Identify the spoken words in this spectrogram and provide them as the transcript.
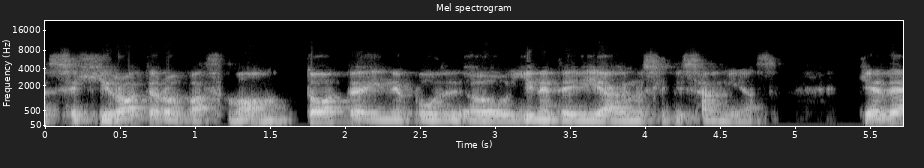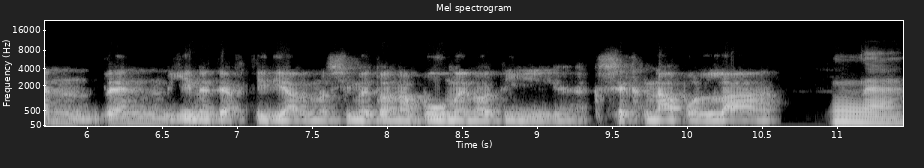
σε χειρότερο βαθμό, τότε είναι που γίνεται η διάγνωση της άνοιας. Και δεν, δεν γίνεται αυτή η διάγνωση με το να πούμε ότι ξεχνά πολλά. Ναι.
